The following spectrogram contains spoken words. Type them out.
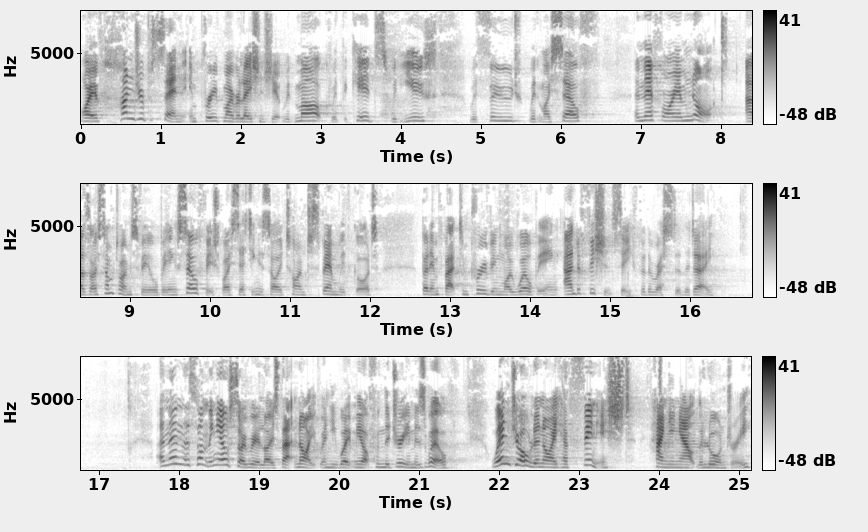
I have 100% improved my relationship with Mark, with the kids, with youth, with food, with myself, and therefore I am not, as I sometimes feel, being selfish by setting aside time to spend with God but in fact improving my well-being and efficiency for the rest of the day. And then there's something else I realized that night when he woke me up from the dream as well. When Joel and I have finished hanging out the laundry,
